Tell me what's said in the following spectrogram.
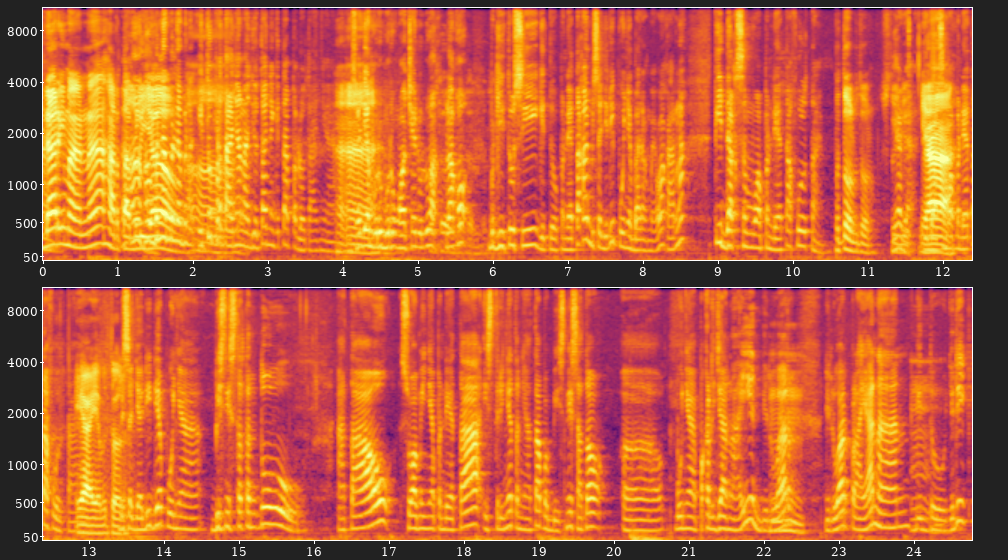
dari mana harta Ah, ah, beliau. bener, bener, bener. Itu pertanyaan lanjutan yang kita perlu tanya. Ah. Saya jangan buru-buru ngoceh dulu ah. Betul, Lah kok betul, betul. begitu sih gitu. Pendeta kan bisa jadi punya barang mewah karena tidak semua pendeta full time. Betul betul. Iya? Ya. Tidak semua pendeta full time. Iya, iya, betul. Bisa jadi dia punya bisnis tertentu atau suaminya pendeta, istrinya ternyata pebisnis atau eh, punya pekerjaan lain di luar Hmm. di luar pelayanan gitu. Jadi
